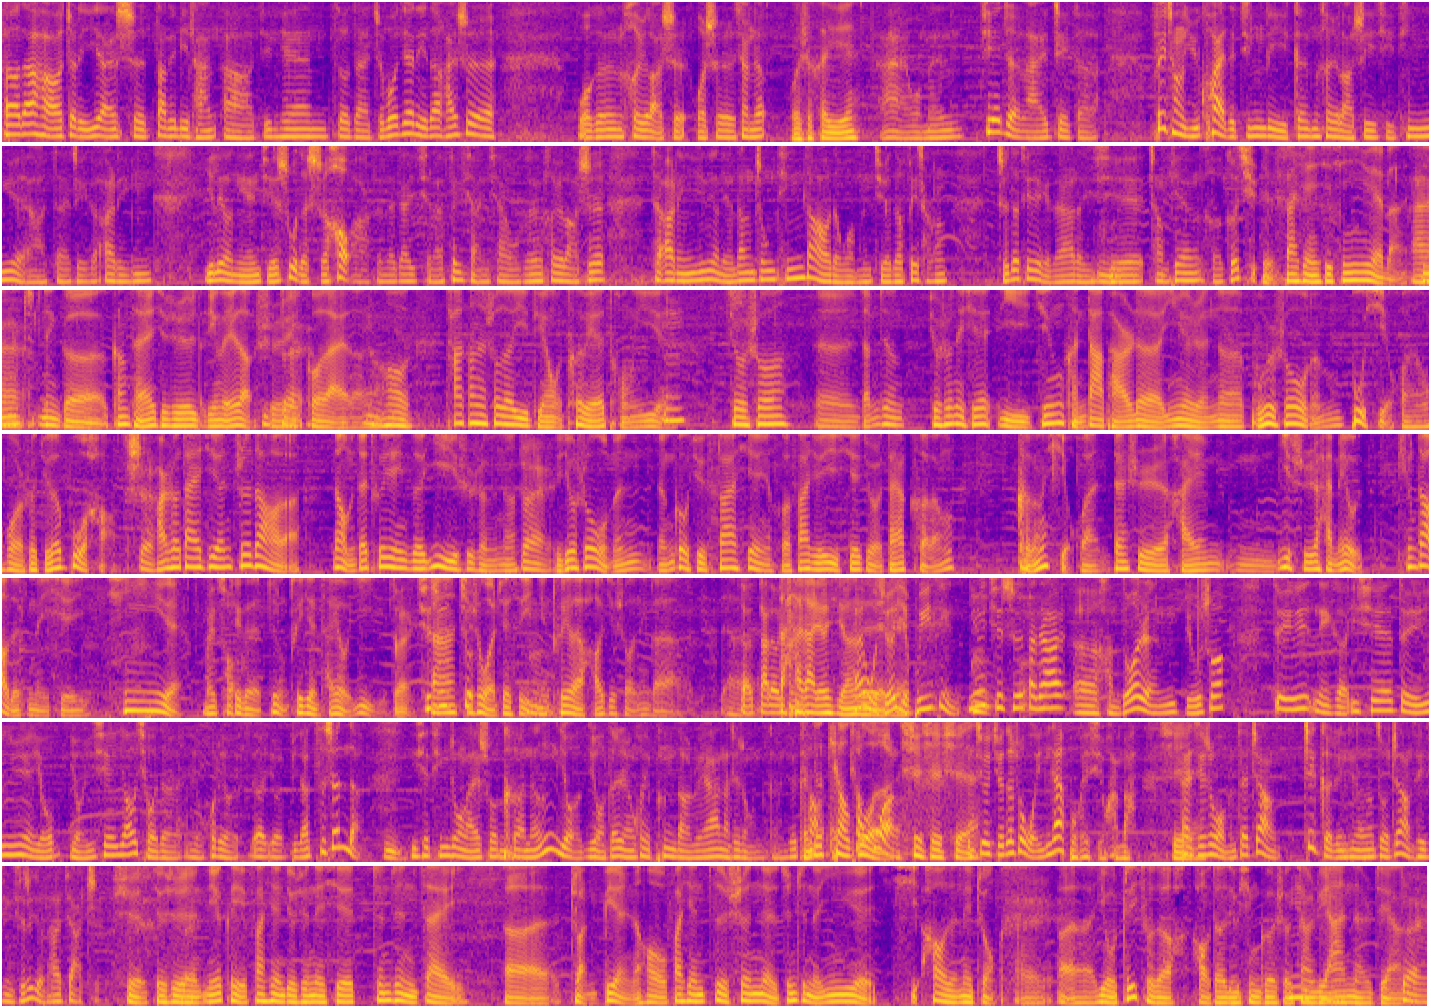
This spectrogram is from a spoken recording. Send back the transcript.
Hello，大家好，这里依然是大内密谈啊。今天坐在直播间里的还是我跟贺宇老师，我是象征，我是贺宇。哎，我们接着来这个非常愉快的经历，跟贺宇老师一起听音乐啊。在这个二零一六年结束的时候啊，跟大家一起来分享一下我跟贺宇老师在二零一六年当中听到的，我们觉得非常。值得推荐给大家的一些唱片和歌曲，发现一些新音乐吧。哎，那个刚才其实林伟老师也过来了，然后他刚才说的一点我特别同意，就是说，嗯，咱们就就说那些已经很大牌的音乐人呢，不是说我们不喜欢，或者说觉得不好，是，而是说大家既然知道了，那我们再推荐的意义是什么呢？对，也就是说，我们能够去发现和发掘一些，就是大家可能。可能喜欢，但是还嗯一时还没有听到的这么一些新音乐，没错，这个这种推荐才有意义。对，其实其实我这次已经推了好几首那个。大大流大大流行，哎，我觉得也不一定，因为其实大家呃，很多人，比如说，对于那个一些对于音乐有有一些要求的，有或者有呃有比较资深的，嗯，一些听众来说，可能有有的人会碰到 Rihanna 这种，可能就跳跳过了，是是是，就觉得说我应该不会喜欢吧，是。但其实我们在这样这个人群当中做这样推进，其实有它的价值。是，就是你也可以发现，就是那些真正在。呃，转变，然后发现自身的真正的音乐喜好的那种，呃，有追求的好的流行歌手，像 Rihanna 这样。对，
